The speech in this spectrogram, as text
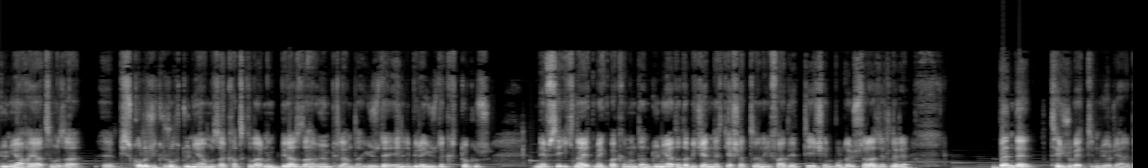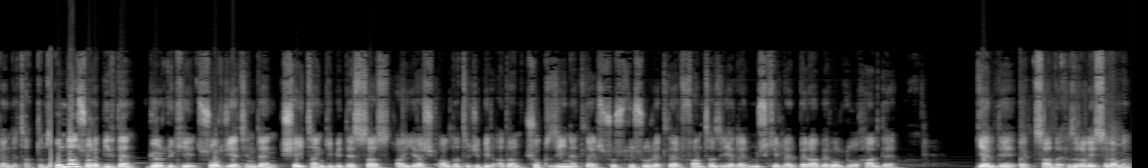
dünya hayatımıza, e, psikolojik ruh dünyamıza katkılarının biraz daha ön planda. %51'e %49 nefsi ikna etmek bakımından dünyada da bir cennet yaşattığını ifade ettiği için burada Üstad Hazretleri ben de tecrübe ettim diyor yani ben de tattım. Bundan sonra birden gördü ki sol cihetinden şeytan gibi dessas, ayyaş, aldatıcı bir adam çok zinetler, süslü suretler, fantaziyeler, müskirler beraber olduğu halde geldi. Sağda Hızır Aleyhisselam'ı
